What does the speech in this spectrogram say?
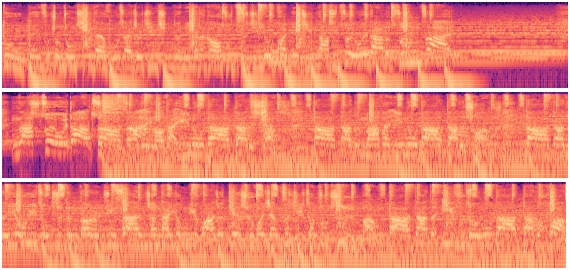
度，背负重重期待，活在这轻轻的年代，他告诉自己有块面筋，那是最伟大的存在。那是最伟大的。大大的脑袋一路大大的响，大大的麻烦一怒大大的闯，大大的忧郁总是等到人群散场。他用力画着天使，幻想自己长出翅膀。大大的衣服走路大大的晃，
